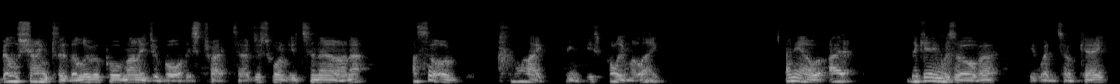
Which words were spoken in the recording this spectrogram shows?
Bill Shankly, the Liverpool manager, bought this tractor. I just want you to know." And I, I sort of like think he's pulling my leg. Anyhow, I, the game was over. It went okay,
